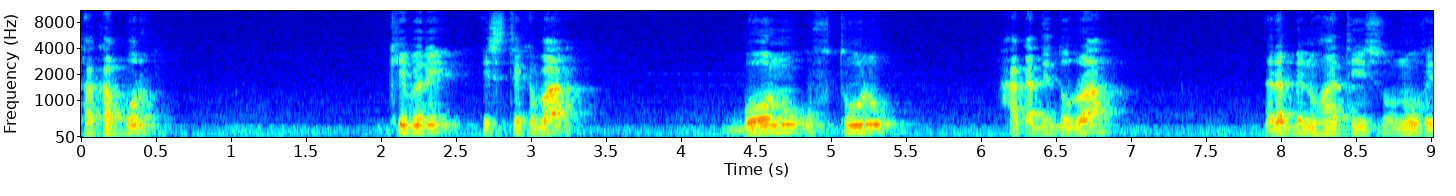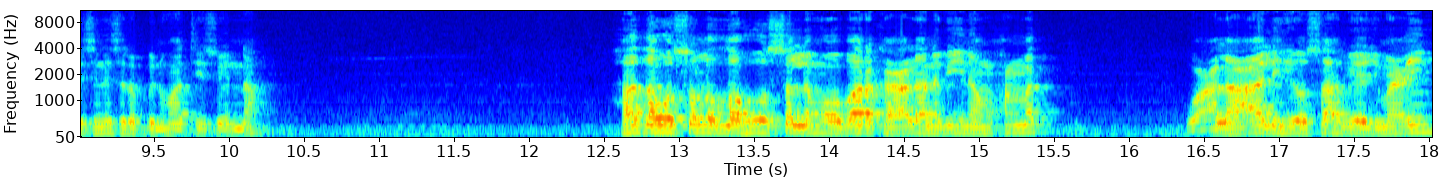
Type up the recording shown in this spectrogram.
تكبر. كبر استكبار. بونو افتولو. حق دي درا. رب نهاتيسو. نوفي سنس ربي نهاتيسو إنا هذا وصلى الله وسلم وبارك على نبينا محمد وعلى آله وصحبه أجمعين.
